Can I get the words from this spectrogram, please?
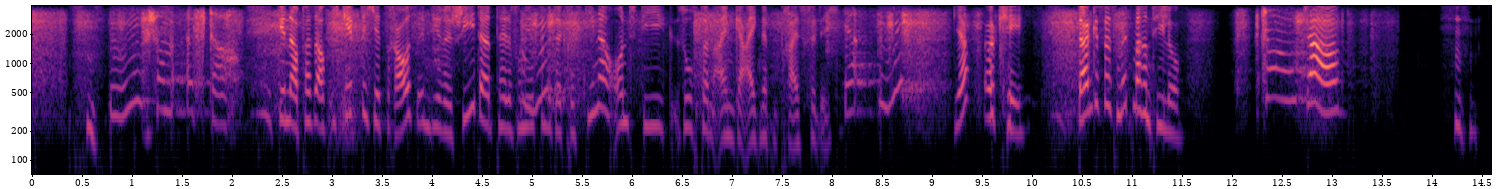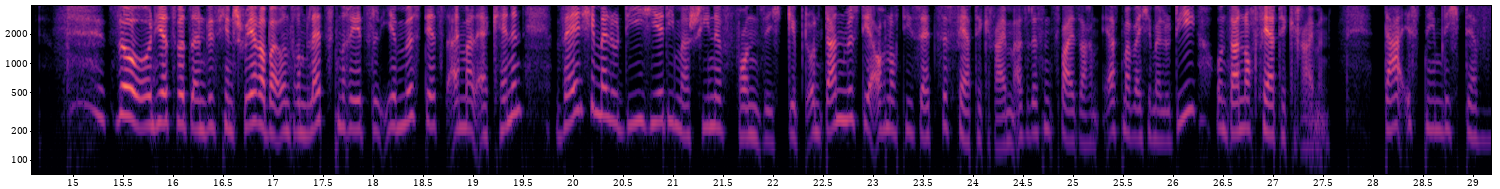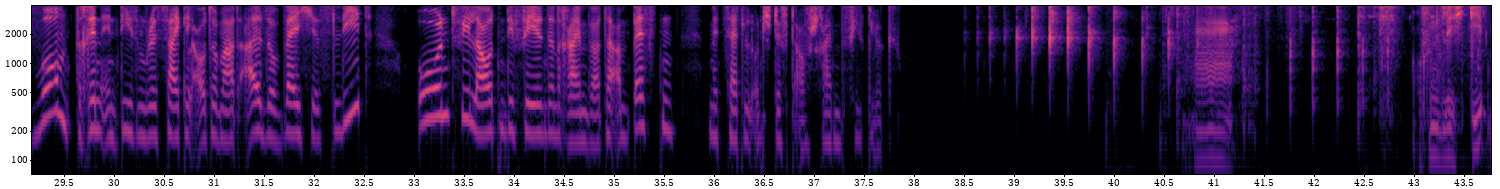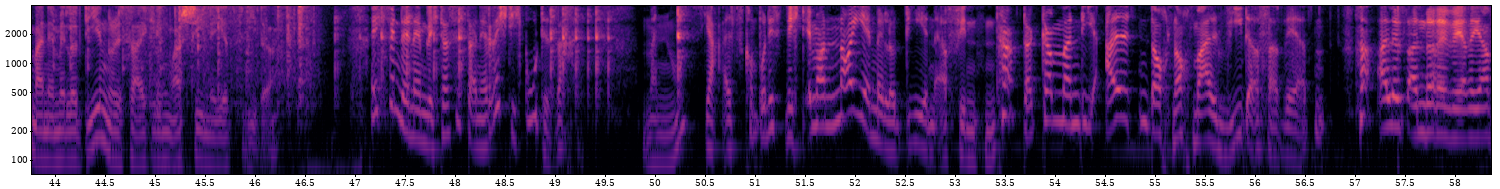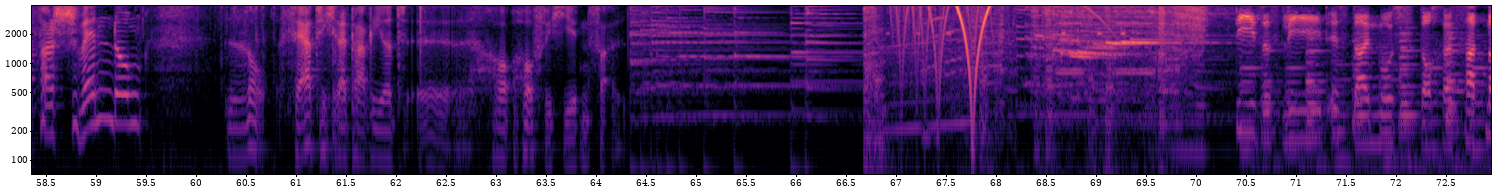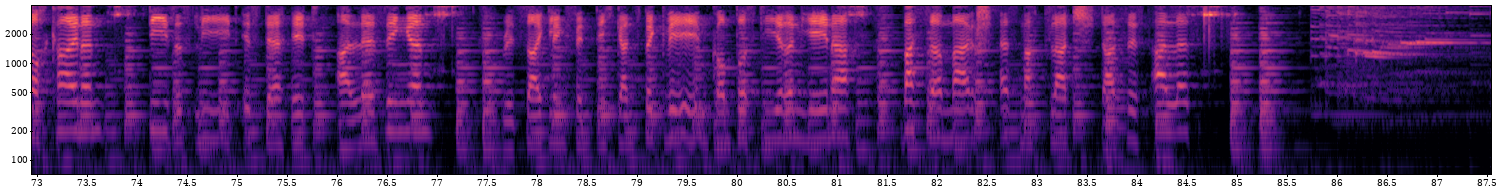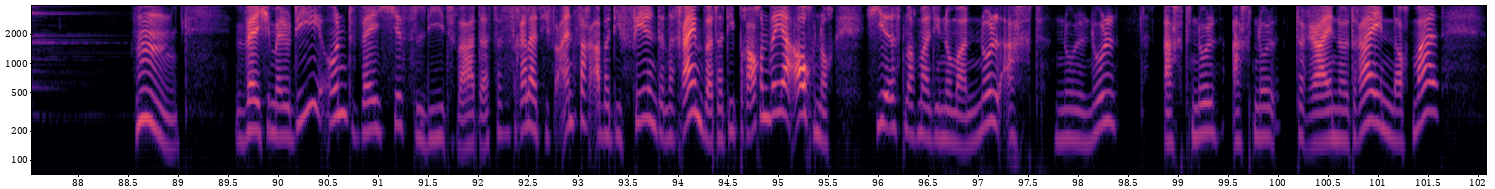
Mhm, schon öfter. Genau, pass auf, ich gebe dich jetzt raus in die Regie, da telefonierst du mit der Christina und die sucht dann einen geeigneten Preis für dich. Ja, mhm. Ja? Okay. Danke fürs Mitmachen, Tilo. Ciao. Ciao. So, und jetzt wird es ein bisschen schwerer bei unserem letzten Rätsel. Ihr müsst jetzt einmal erkennen, welche Melodie hier die Maschine von sich gibt. Und dann müsst ihr auch noch die Sätze fertig reimen. Also das sind zwei Sachen. Erstmal welche Melodie und dann noch fertig reimen. Da ist nämlich der Wurm drin in diesem Recycle-Automat. Also welches Lied und wie lauten die fehlenden Reimwörter. Am besten mit Zettel und Stift aufschreiben. Viel Glück. Hm. Hoffentlich geht meine Melodienrecyclingmaschine jetzt wieder. Ich finde nämlich, das ist eine richtig gute Sache. Man muss ja als Komponist nicht immer neue Melodien erfinden. Ha, da kann man die alten doch noch mal wiederverwerten. Ha, alles andere wäre ja Verschwendung. So, fertig repariert, äh, ho hoffe ich jedenfalls. Dieses Lied ist ein Muss, doch es hat noch keinen. Dieses Lied ist der Hit, alle singen. Recycling find ich ganz bequem, kompostieren je nach Wassermarsch, es macht Flatsch, das ist alles. Hm, welche Melodie und welches Lied war das? Das ist relativ einfach, aber die fehlenden Reimwörter, die brauchen wir ja auch noch. Hier ist nochmal die Nummer 0800 8080303. Nochmal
